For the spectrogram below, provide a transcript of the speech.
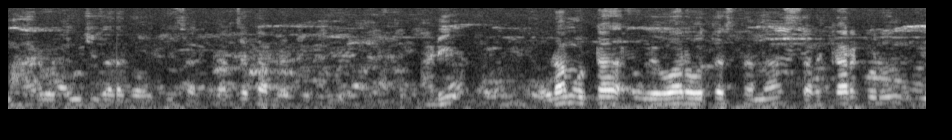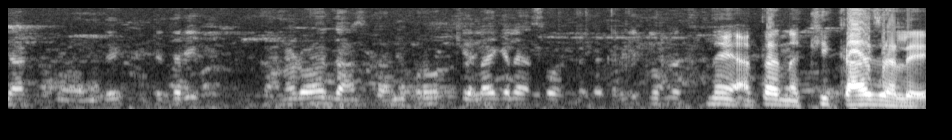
महारवतनची जागा होती सरकारच्या ताब्यात होती. आणि एवढा मोठा व्यवहार होत असताना सरकारकडून या कुठेतरी कानाडोळा जा जाणीवपूर्वक केला गेला असं वाटतं कारण की दुर्लक्ष नाही आता नक्की काय झालंय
